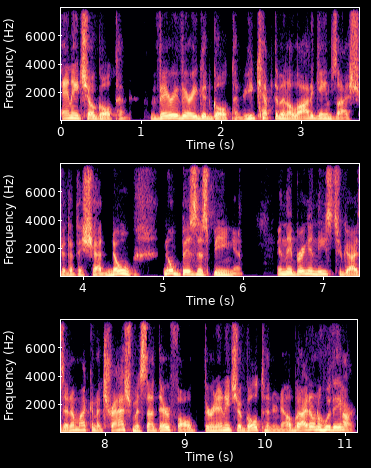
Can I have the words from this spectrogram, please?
NHL goaltender. Very, very good goaltender. He kept them in a lot of games last year that they had no no business being in. And they bring in these two guys, and I'm not going to trash them. It's not their fault. They're an NHL goaltender now, but I don't know who they are.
